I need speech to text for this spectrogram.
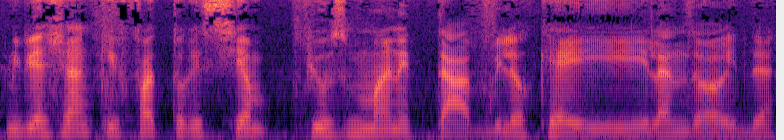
mi piace anche il fatto che sia più smanettabile, ok? L'Android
